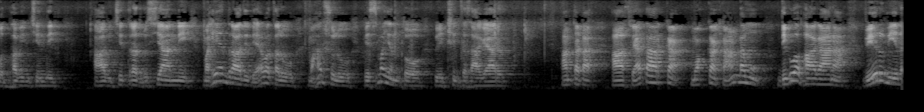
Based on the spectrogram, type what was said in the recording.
ఉద్భవించింది. ఆ విచిత్ర దృశ్యాన్ని మహేంద్రాది దేవతలు మహర్షులు విస్మయంతో వీక్షించసాగారు. అంతటా ఆ శ్వేతార్క మొక్క కాండము దిగువ భాగాన వేరు మీద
